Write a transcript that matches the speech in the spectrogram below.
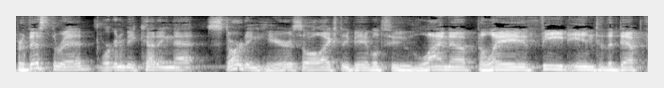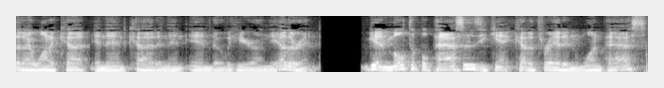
For this thread, we're going to be cutting that starting here, so I'll actually be able to line up the lathe, feed into the depth that I want to cut, and then cut and then end over here on the other end. Again, multiple passes. You can't cut a thread in one pass.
